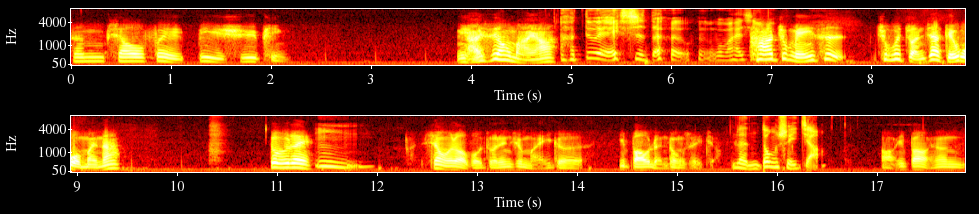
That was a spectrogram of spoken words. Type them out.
生消费必需品，你还是要买啊。啊，对，是的，我们还是，他就每一次就会转嫁给我们呢、对不对？嗯，像我老婆昨天去买一个一包冷冻水饺冷冻水饺啊，一包好像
